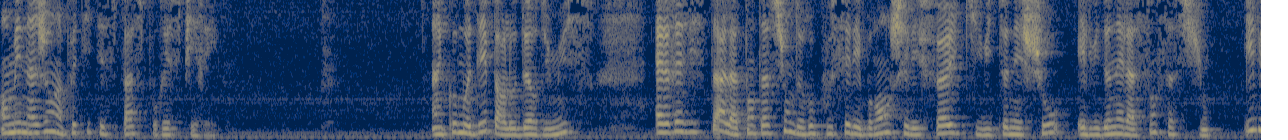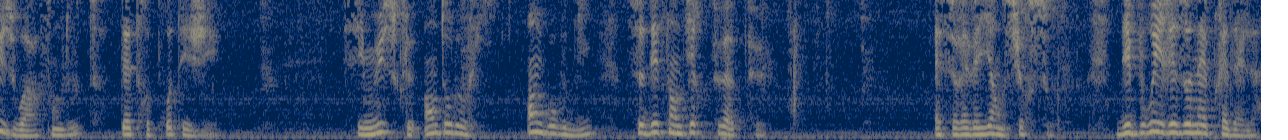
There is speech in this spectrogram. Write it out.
en ménageant un petit espace pour respirer. Incommodée par l'odeur du mus, elle résista à la tentation de repousser les branches et les feuilles qui lui tenaient chaud et lui donnaient la sensation, illusoire sans doute, d'être protégée. Ses muscles endoloris, engourdis, se détendirent peu à peu. Elle se réveilla en sursaut. Des bruits résonnaient près d'elle.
